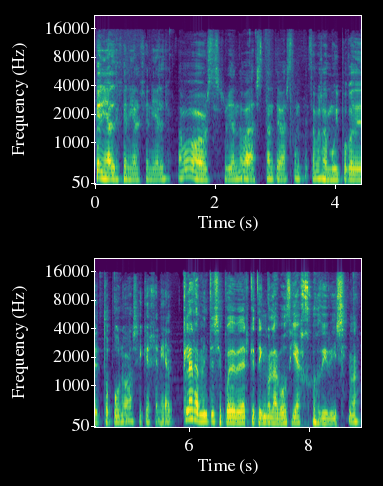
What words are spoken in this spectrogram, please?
Genial, genial, genial. Estamos desarrollando bastante, bastante. Estamos a muy poco de top 1, así que genial. Claramente se puede ver que tengo la voz ya jodidísima.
